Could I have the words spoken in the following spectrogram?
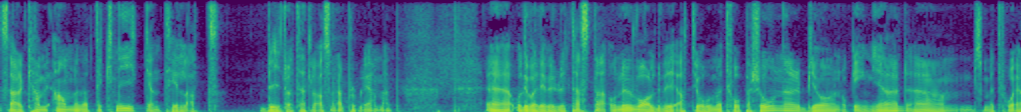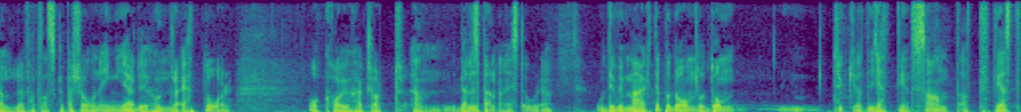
Så här, kan vi använda tekniken till att bidra till att lösa det här problemet? Eh, och Det var det vi ville testa. Och Nu valde vi att jobba med två personer, Björn och Ingegärd, eh, som är två äldre fantastiska personer. Ingegärd är 101 år och har ju självklart en väldigt spännande historia. Och Det vi märkte på dem, då, de tycker att det är jätteintressant att dels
